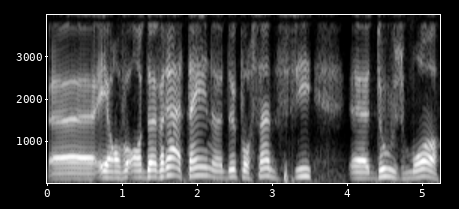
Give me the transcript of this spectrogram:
et on, on devrait atteindre 2% d'ici 12 euh, mois,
